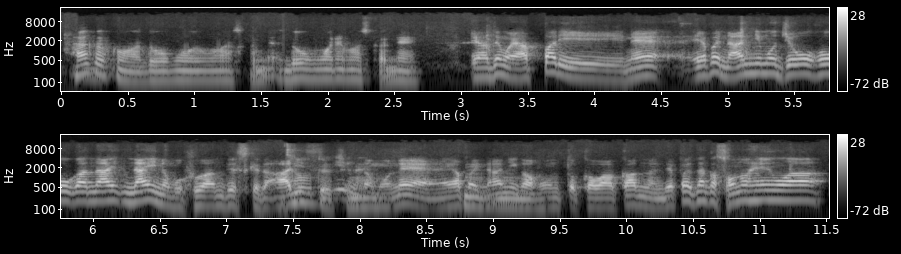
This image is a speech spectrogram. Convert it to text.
早川君はどう思いますかね。どう思われますかね。りいやでもやっぱりね、やっぱり何にも情報がないないのも不安ですけど、ありすぎるのもね、やっぱり何が本当か分かんないんで、やっぱりなんかその辺は、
